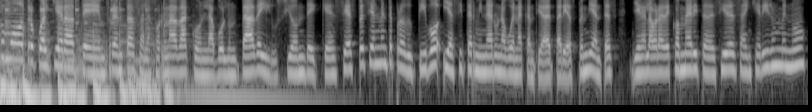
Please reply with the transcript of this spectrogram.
Como otro cualquiera te enfrentas a la jornada con la voluntad e ilusión de que sea especialmente productivo y así terminar una buena cantidad de tareas pendientes. Llega la hora de comer y te decides a ingerir un menú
